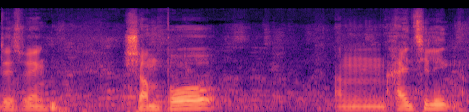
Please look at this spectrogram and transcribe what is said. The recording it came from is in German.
Deswegen Shampoo an Heinz Lindner.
